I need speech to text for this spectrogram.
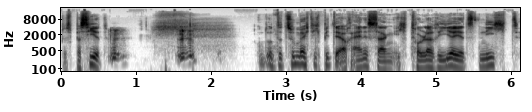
Das passiert. Mhm. Mhm. Und, und, dazu möchte ich bitte auch eines sagen, ich toleriere jetzt nicht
